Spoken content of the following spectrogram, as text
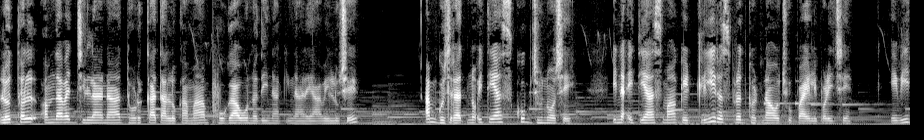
લોથલ અમદાવાદ જિલ્લાના ધોળકા તાલુકામાં ભોગાવો નદીના કિનારે આવેલું છે. આમ ગુજરાતનો ઇતિહાસ ખૂબ જૂનો છે. એના ઇતિહાસમાં કેટલી રસપ્રદ ઘટનાઓ છુપાયેલી પડી છે. એવી જ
